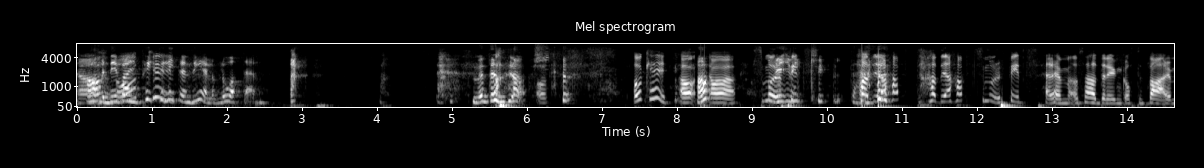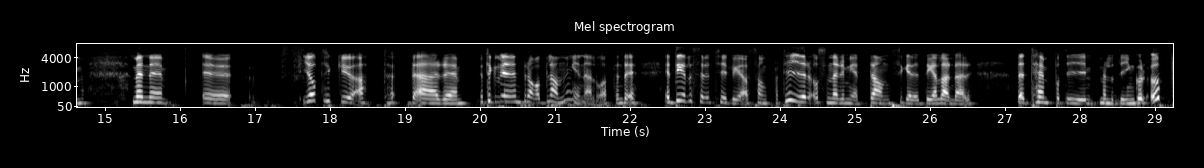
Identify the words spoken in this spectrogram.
Ja, Ja, men det var en pytteliten del av låten. Men den hörs. Ja. Okej, ja, Ja. ja. Vi, vi Smurfits. Hade jag, haft, hade jag haft smurfits här hemma så hade den gått varm. Men eh, eh, jag tycker ju att det är, eh, jag tycker det är en bra blandning i den här låten. Det är, dels är det tydliga sångpartier och sen är det mer dansigare delar där, där tempot i melodin går upp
